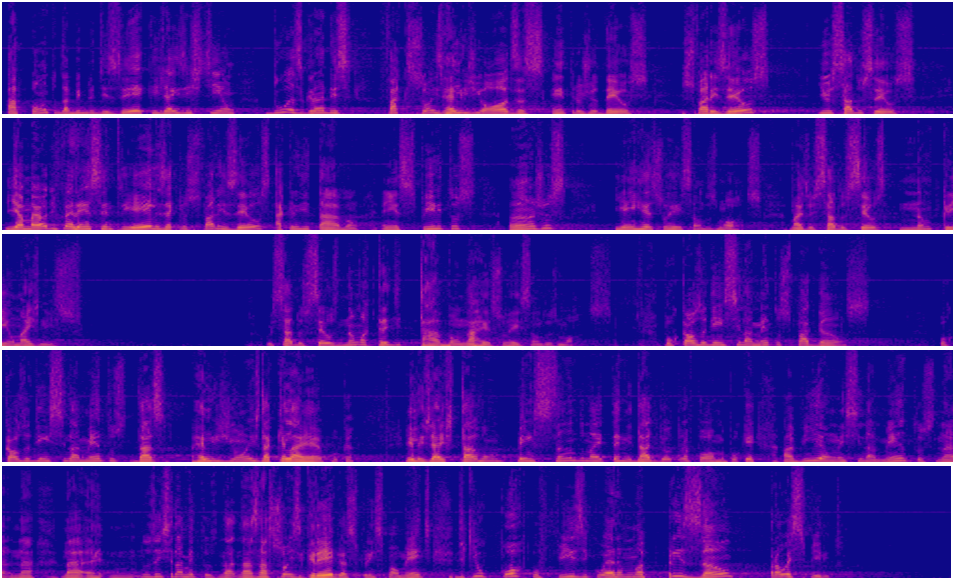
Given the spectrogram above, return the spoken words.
a ponto da Bíblia dizer que já existiam duas grandes facções religiosas entre os judeus, os fariseus e os saduceus. E a maior diferença entre eles é que os fariseus acreditavam em espíritos, anjos e em ressurreição dos mortos, mas os saduceus não criam mais nisso. Os saduceus não acreditavam na ressurreição dos mortos. Por causa de ensinamentos pagãos, por causa de ensinamentos das religiões daquela época, eles já estavam pensando na eternidade de outra forma, porque haviam ensinamentos, na, na, na, nos ensinamentos nas nações gregas principalmente, de que o corpo físico era uma prisão para o espírito.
